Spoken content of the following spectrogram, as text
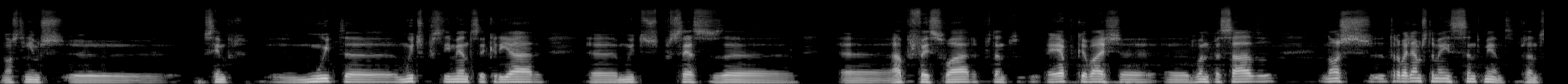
Nós tínhamos uh, sempre muita, muitos procedimentos a criar, uh, muitos processos a, a, aperfeiçoar. Portanto, a época baixa do ano passado, nós trabalhámos também incessantemente. Portanto,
